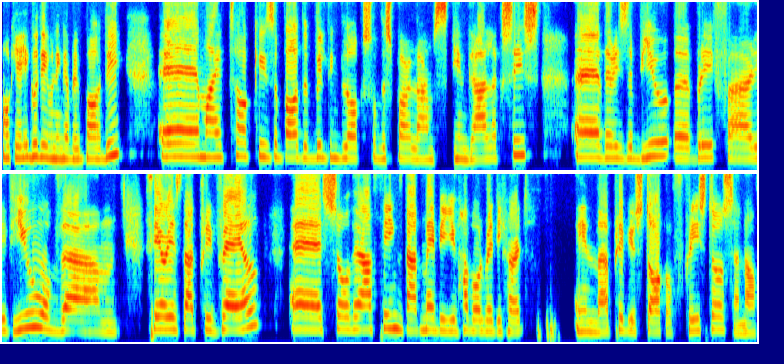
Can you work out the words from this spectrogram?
Okay, good evening, everybody. Uh, my talk is about the building blocks of the spiral arms in galaxies. Uh, there is a brief uh, review of the um, theories that prevail. Uh, so there are things that maybe you have already heard in the previous talk of Christos and of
